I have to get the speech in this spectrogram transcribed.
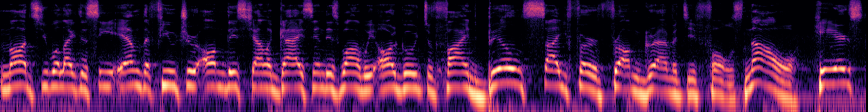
mods you would like to see in the future on this channel. Guys, in this one we are going to find Bill Cipher from Gravity Falls. Now, here's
